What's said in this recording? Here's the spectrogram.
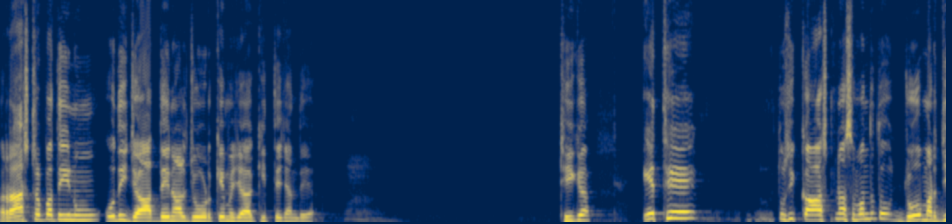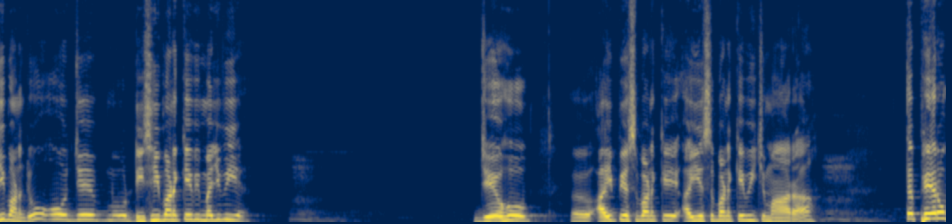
ਰਾਸ਼ਟਰਪਤੀ ਨੂੰ ਉਹਦੀ ਯਾਦ ਦੇ ਨਾਲ ਜੋੜ ਕੇ ਮਜ਼ਾਕ ਕੀਤੇ ਜਾਂਦੇ ਆ। ਠੀਕ ਆ? ਇੱਥੇ ਤੁਸੀਂ ਕਾਸਟ ਨਾਲ ਸੰਬੰਧਿਤ ਜੋ ਮਰਜ਼ੀ ਬਣ ਜਾਓ, ਉਹ ਜੇ ਡੀਸੀ ਬਣ ਕੇ ਵੀ ਮਜ਼ਬੀ ਹੈ। ਜੇ ਉਹ ਆਈਪੀਐਸ ਬਣ ਕੇ ਆਈਐਸ ਬਣ ਕੇ ਵੀ ਚਮਾਰ ਆ, ਤੇ ਫਿਰ ਉਹ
